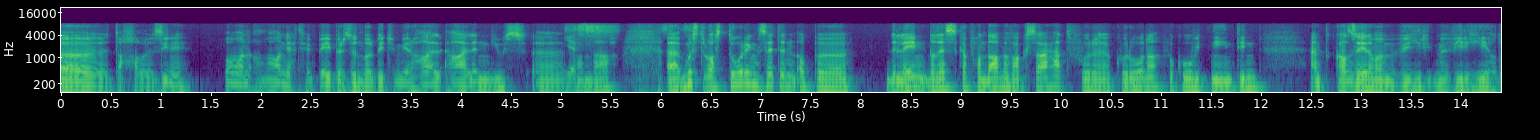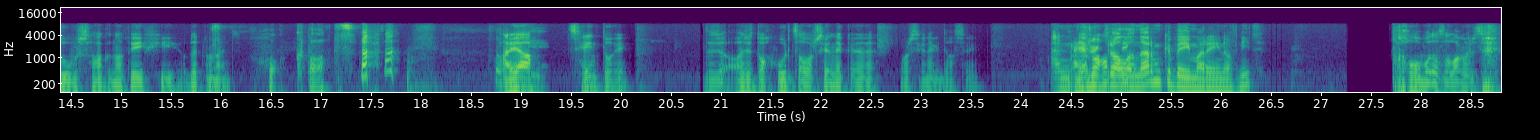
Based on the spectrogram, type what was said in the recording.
Uh, dat gaan we zien, hè. Want we, gaan niet echt geen papers doen, maar een beetje meer HLN-nieuws uh, yes. vandaag. Uh, moest er wat storing zitten op uh, de lijn, dat is, ik heb vandaag mijn vaccin gehad voor corona, voor COVID-19. En het kan zijn dat mijn, 4, mijn 4G gaat overschakelen naar 5G op dit moment. Oh god. ah ja, het schijnt toch, hè. Dus als je het toch hoort, zal waarschijnlijk, waarschijnlijk dat zijn. En ah, er al een armke bij Marijn, of niet? Goh, maar dat is al langer.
